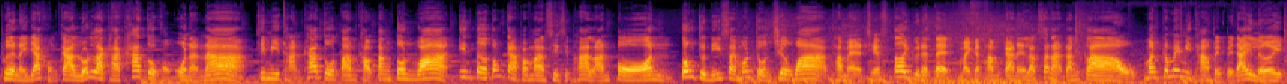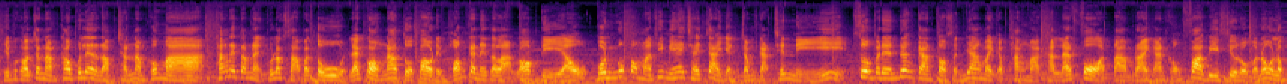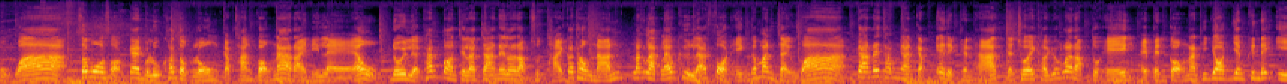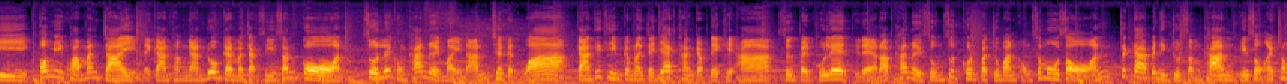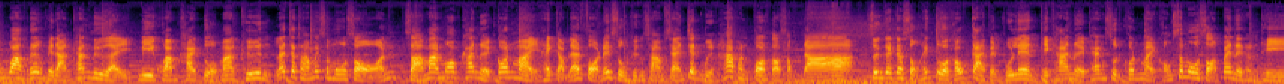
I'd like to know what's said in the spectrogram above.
เพื่อในยยะของการลดราคาค่าตัวของโอนาน่าที่มีฐานค่าตัวตามข่าวตั้งต้นว่า อินเตอร์ต้องการประมาณ 45 ล้านปอนด์ตรงจุดนี้ไซมอนโจนเชื่อว่าถ้าแมนเชสเตอร์ยูไนเต็ดไม่กระทำการในลักษณะดังกล่าว มันก็ไม่มีทางเป็นไปได้เลย ที่พวกเขาจะนำเข้าผู้เล่นระดับชั้นนำเข้ามา ทั้งในตำแหน่งผู้รักษาประตู และกองหน้าตัวเป้าได้พร้อมกันในตลาดรอบเดียว บนงบประมาณที่มีให้ใช้จ่ายอย่างจำกัดเช่นนี้ ส่วนประเด็นเรื่องการต่อสัญญาใหม่กับทางมาคันแลดฟอร์ดตามรายงานของฟาบีซิโรมาโนระบุว่าสโมสรใกล้บรรลุข้อตกลงกับทางกองหน้ารายนี้แล้ว โดยเหลือขั้นตอนเจรจาในระดับสุดท้ายก็เท่านั้นหลักๆ แล้วคือแรดฟอร์ดเองก็มั่นใจว่า การได้ทำงานกับเอเด็กเทนฮากจะช่วยเขายกระดับตัวเอง ให้เป็นกองหน้าที่ยอดเยี่ยมขึ้นได้อีก เพราะมีความมั่นใจในการทำงานร่วมกันมาจากซีซั่นก่อน ส่วนเรื่องของค่าเหนื่อยใหม่นั้น เชื่อกันว่าการที่ทีมกำลังจะแยกทางกับ DKR ซึ่งเป็นผู้เล่นที่ได้รับค่าเหนื่อยสูงสุดคนปัจจุบันของสโมสร จะกลายเป็นอีกจุดสำคัญ ที่ส่งให้ช่องว่างเรื่องเพดานค่าเหนื่อย มีความคลายตัวมากขึ้น และจะทำให้สโมสร สามารถมอบค่าเหนื่อยก้อนใหม่ให้กับแรดฟอร์ดได้สูงถึง 375,000 ปอนด์ต่อสัปดาห์ ซึ่งก็จะส่งให้ตัวเขากลายเป็นผู้เล่นที่ค่าเหนื่อยแพงสุดคนใหม่ของสโมสรไปในทันที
